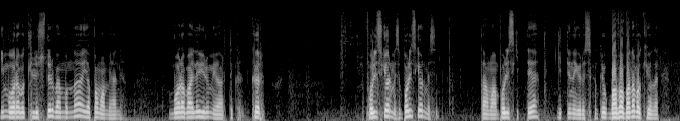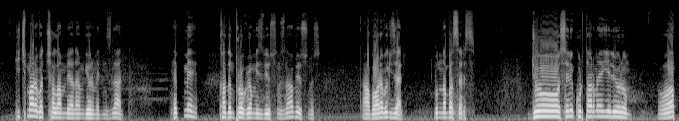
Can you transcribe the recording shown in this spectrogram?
İn bu araba külüstür ben bununla yapamam yani. Bu arabayla yürümüyor artık. Kır. Polis görmesin polis görmesin. Tamam polis gitti. Gittiğine göre sıkıntı yok. Baba bana bakıyorlar. Hiç mi araba çalan bir adam görmediniz lan? Hep mi kadın programı izliyorsunuz? Ne yapıyorsunuz? Aa bu araba güzel. Bununla basarız. Joe seni kurtarmaya geliyorum. Hop.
